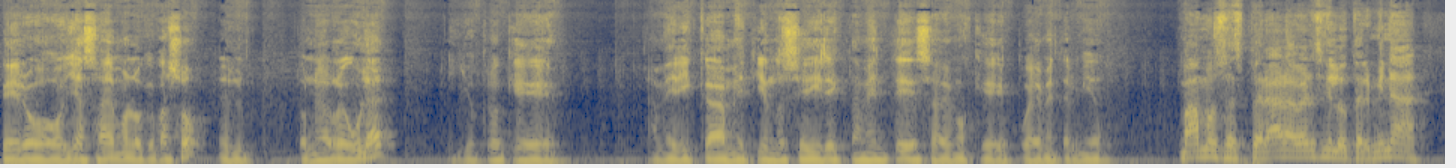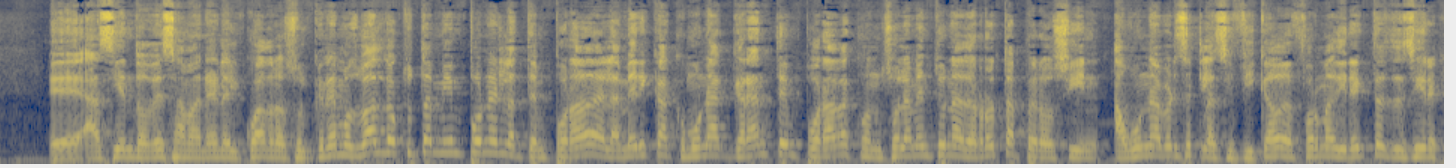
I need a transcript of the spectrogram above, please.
pero ya sabemos lo que pasó, el torneo regular, y yo creo que América metiéndose directamente sabemos que puede meter miedo. Vamos a esperar a ver si lo termina eh, haciendo de esa manera el cuadro azul. Queremos, Valdo, tú también pones la temporada del América como una gran temporada con solamente una derrota, pero sin aún haberse clasificado de forma directa, es decir,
